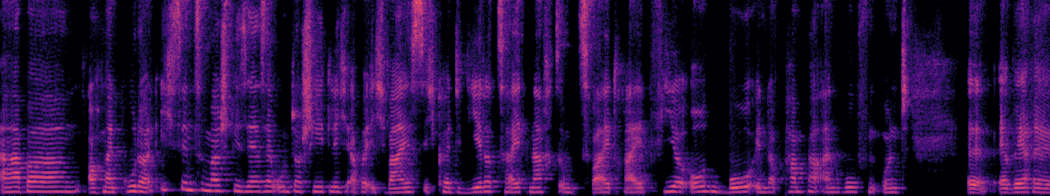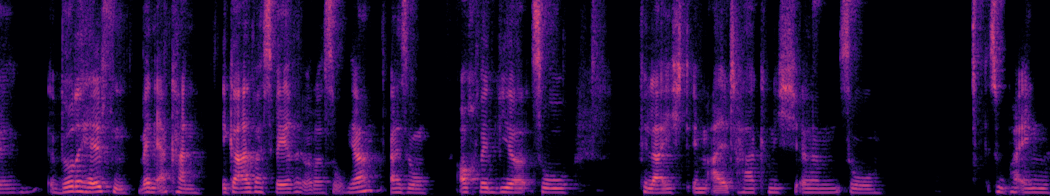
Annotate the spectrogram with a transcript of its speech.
Aber auch mein Bruder und ich sind zum Beispiel sehr, sehr unterschiedlich. Aber ich weiß, ich könnte jederzeit nachts um zwei, drei, vier irgendwo in der Pampa anrufen und äh, er wäre, würde helfen, wenn er kann, egal was wäre oder so. Ja, also auch wenn wir so vielleicht im Alltag nicht ähm, so super eng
